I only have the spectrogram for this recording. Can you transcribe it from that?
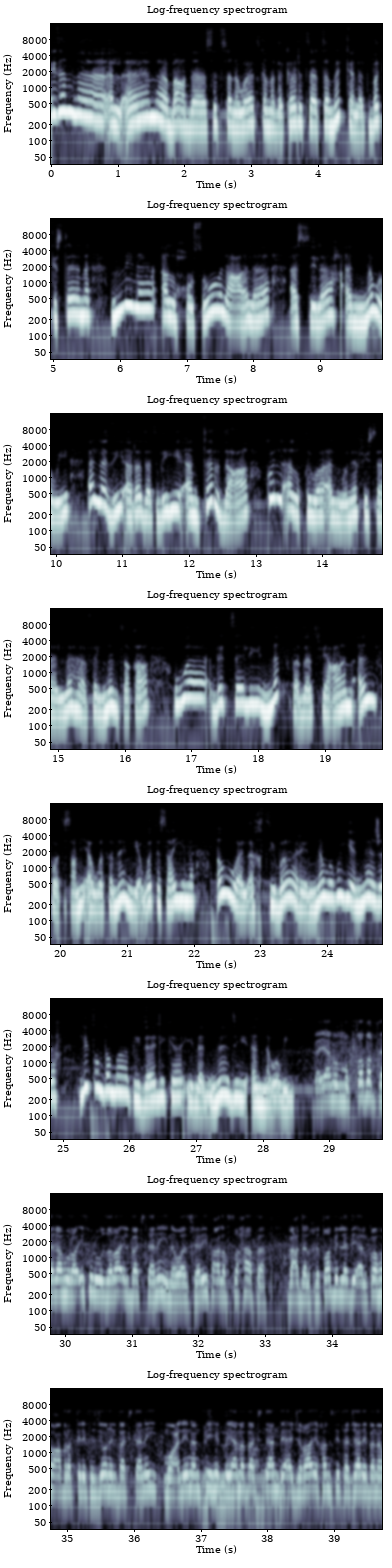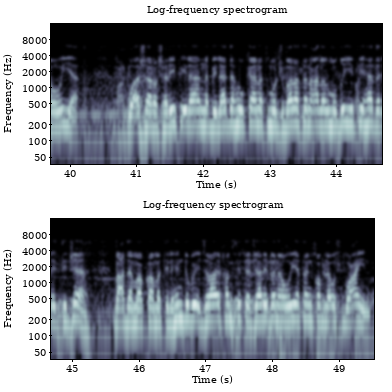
إذا الآن بعد ست سنوات كما ذكرت تمكنت باكستان من الحصول على السلاح النووي الذي أرادت به أن تردع كل القوى المنافسة لها في المنطقة. وبالتالي نفذت في عام 1998 أول اختبار نووي ناجح لتنضم بذلك إلى النادي النووي. بيان مقتضب تلاه رئيس الوزراء الباكستاني نواز شريف على الصحافة بعد الخطاب الذي ألقاه عبر التلفزيون الباكستاني معلنا فيه قيام باكستان بإجراء خمس تجارب نووية. وأشار شريف إلى أن بلاده كانت مجبرة على المضي في هذا الاتجاه. بعدما قامت الهند بإجراء خمس تجارب نووية قبل أسبوعين.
